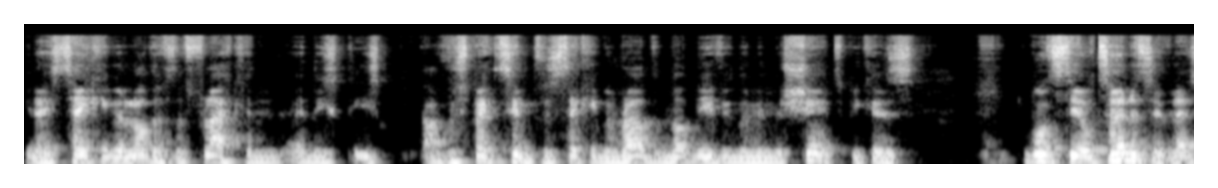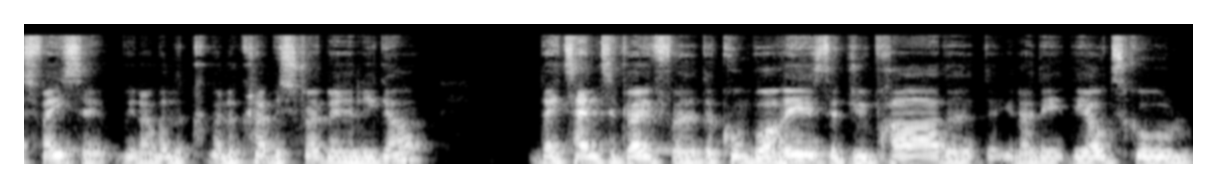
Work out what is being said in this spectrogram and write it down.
you know, he's taking a lot of the flack, and and he's, he's I respect him for sticking around and not leaving them in the shit because what's the alternative? Let's face it. You know, when the when the club is struggling in Liga, they tend to go for the Kombouarés, the Dupraz, the, the, you know the, the old school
